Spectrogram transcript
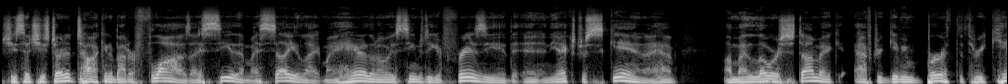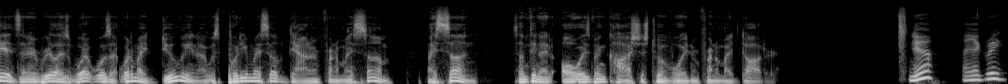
She said she started talking about her flaws. I see them, my cellulite, my hair that always seems to get frizzy, and the extra skin I have on my lower stomach after giving birth to three kids. And I realized what was I, what am I doing? I was putting myself down in front of my son, my son, something I'd always been cautious to avoid in front of my daughter. Yeah, I agree.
